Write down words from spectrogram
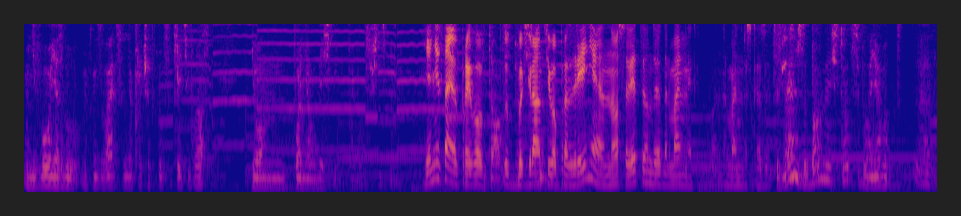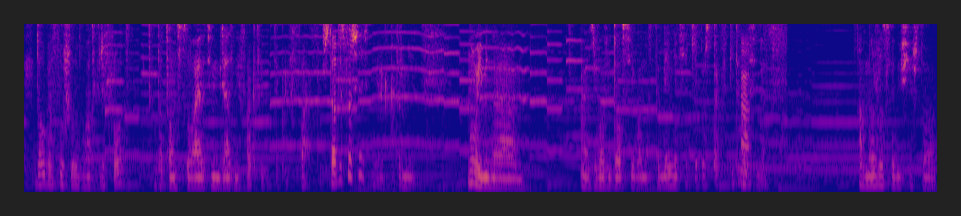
у него, я забыл, как называется, у него, короче, открылся третий глаз. И он понял весь мир, понял сущность мира. Я не знаю про его бэкграунд, его прозрения, но советы он дает нормальные, как бы, он нормально рассказывает. Ты знаешь, забавная ситуация была. Я вот э, долго слушал его, открыв рот. Потом всплывает один грязный факт, и ты такой, фак, Что ты слушаешь? э, который мне... Ну, именно э, его видосы, его наставления всякие просто так впитывал А. в себя. Обнаружил следующее, что...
